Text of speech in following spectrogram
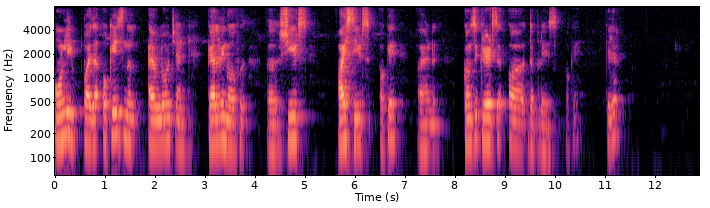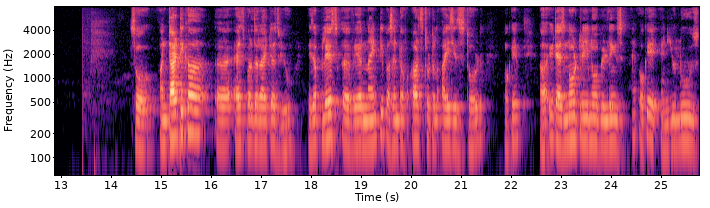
only by the occasional avalanche and calving of uh, sheets ice sheets okay? And consecrates uh, the place okay? Clear so Antarctica, uh, as per the writer's view, is a place uh, where 90% of Earth's total ice is stored. Okay, uh, it has no tree, no buildings. Okay, and you lose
